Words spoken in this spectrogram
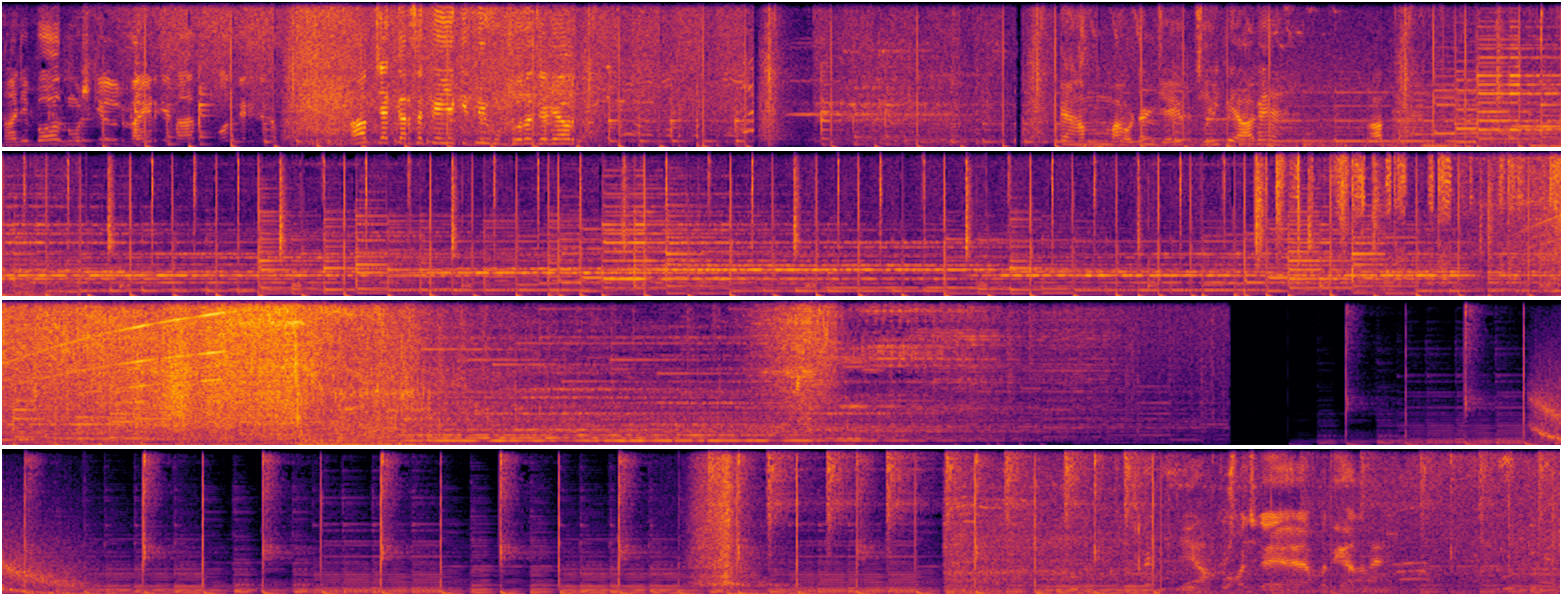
हाँ जी, बहुत मुश्किल राइड के बाद बहुत जगह आप चेक कर सकते हैं ये कितनी खूबसूरत जगह है और हम माहौल झील पे आ गए हैं। आप हैं मदियान में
